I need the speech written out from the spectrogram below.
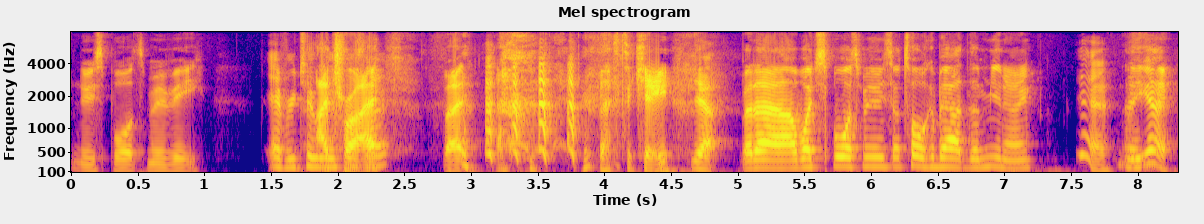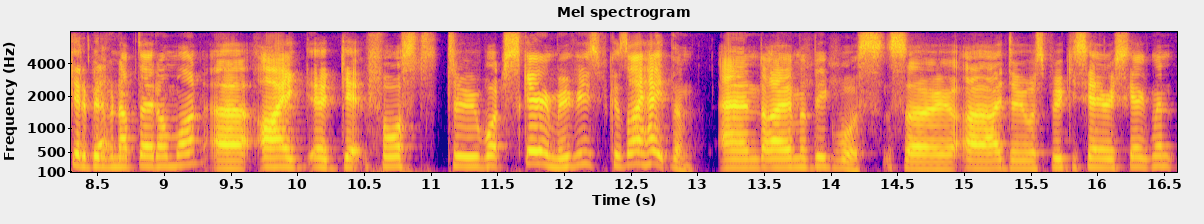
new sports movie. every two I weeks. or try, so? but that's the key. Yeah. But uh, I watch sports movies. I talk about them. You know, Yeah, There you go. Get a bit of an update on one. Uh, I uh, get forced to watch scary movies because I hate them, and I am a big wuss. So uh, I do a spooky scary segment,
